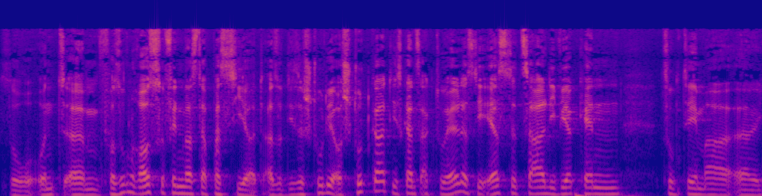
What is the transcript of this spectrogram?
So, und ähm, versuchen herauszufinden, was da passiert. Also diese Studie aus Stuttgart, die ist ganz aktuell, das ist die erste Zahl, die wir kennen zum Thema äh,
